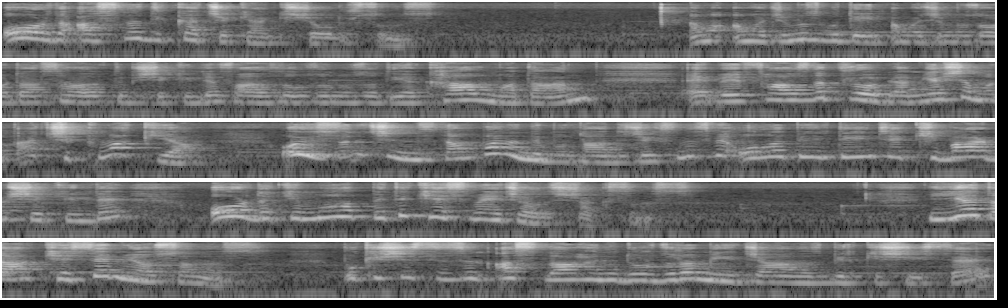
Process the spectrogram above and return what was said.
orada aslında dikkat çeken kişi olursunuz. Ama amacımız bu değil. Amacımız oradan sağlıklı bir şekilde fazla uzun uzadıya kalmadan e, ve fazla problem yaşamadan çıkmak ya. O yüzden içinizden bana ne bundan diyeceksiniz ve olabildiğince kibar bir şekilde oradaki muhabbeti kesmeye çalışacaksınız. Ya da kesemiyorsanız bu kişi sizin asla hani durduramayacağınız bir kişi ise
